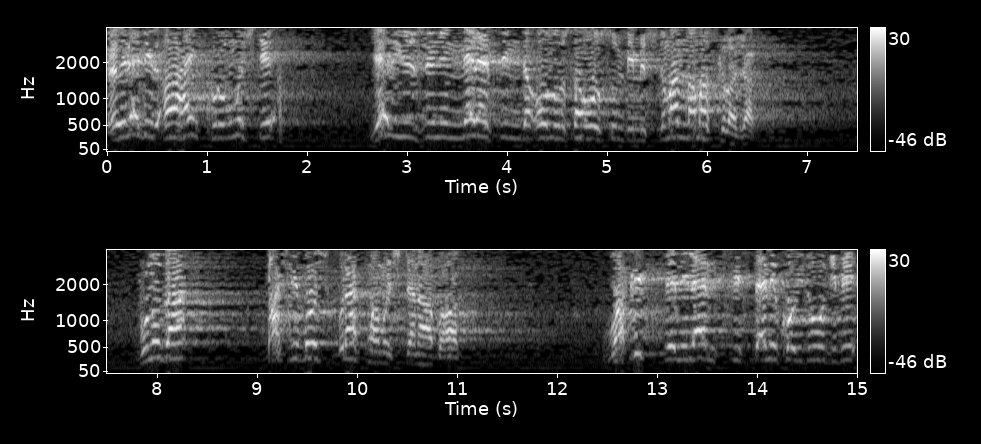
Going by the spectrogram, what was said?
öyle bir ahenk kurulmuş ki yeryüzünün neresinde olursa olsun bir Müslüman namaz kılacak. Bunu da başıboş bırakmamış Cenab-ı Hak. Vakit denilen sistemi koyduğu gibi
